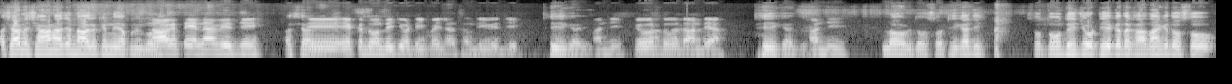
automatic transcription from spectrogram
ਅੱਛਾ ਨਿਸ਼ਾਨ ਅੱਜ ਨਾਗ ਕਿੰਨੇ ਆਪਣੇ ਕੋਲ? ਨਾਗ ਤਿੰਨ ਆ ਵੀਰ ਜੀ ਅੱਛਾ ਜੀ। ਤੇ ਇੱਕ ਦੋਂਦੀ ਝੋਟੀ ਪਹਿਲਾਂ ਸੁੰਦੀ ਵੀਰ ਜੀ। ਠੀਕ ਹੈ ਜੀ। ਹਾਂਜੀ ਪਿਓਰ ਦੋ ਦੰਦ ਆ। ਠੀਕ ਹੈ ਜੀ। ਹਾਂਜੀ। ਲਓ ਵੀ ਦੋਸਤੋ ਠੀਕ ਹੈ ਜੀ। ਸੋ ਦੋਂਦੀ ਝੋਟੀ ਇੱਕ ਦਿਖਾ ਦਾਂਗੇ ਦੋਸਤੋ।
